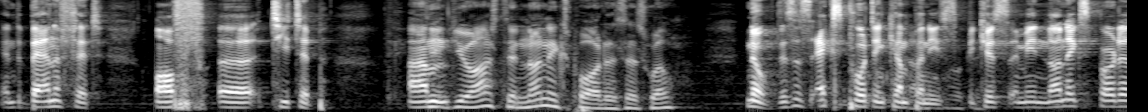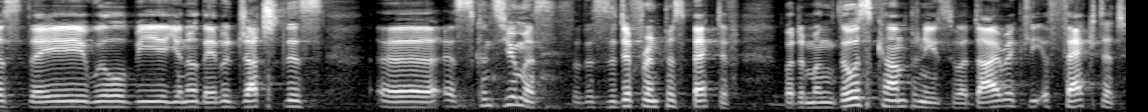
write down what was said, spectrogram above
and the benefit of uh, TTIP. Um, Did you ask the non-exporters as well? No, this is exporting companies oh, okay. because I mean non-exporters they will be you know they will judge this uh, as consumers. So this is a different perspective. But among those companies who are directly affected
